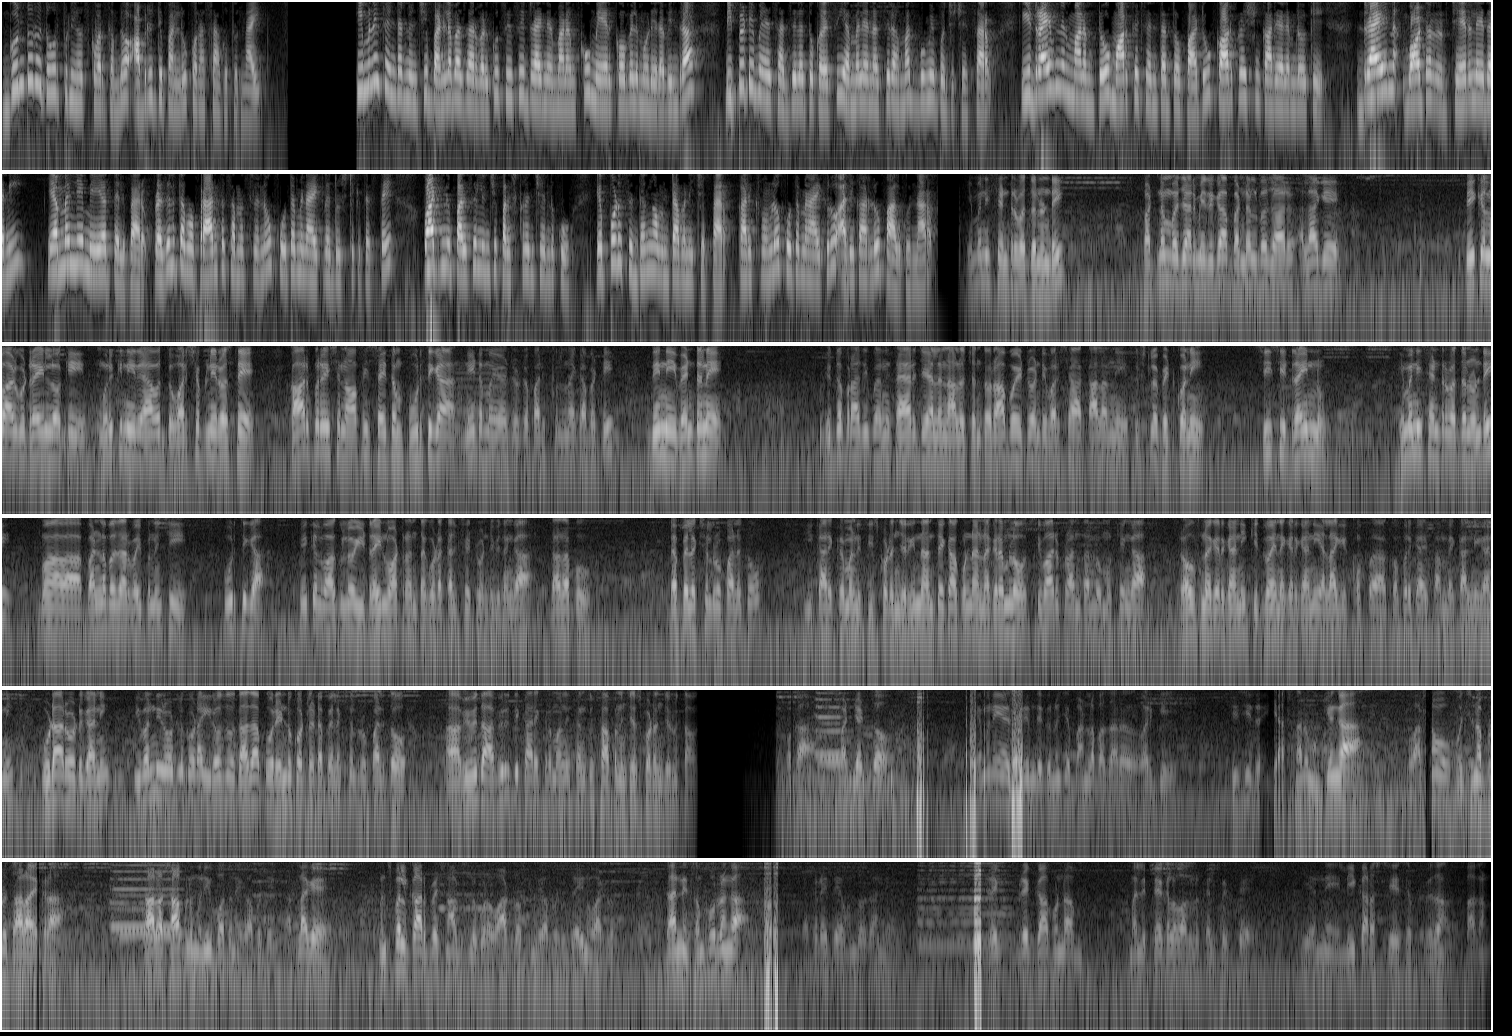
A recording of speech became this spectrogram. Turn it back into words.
గుంటూరు తూర్పు నియోజకవర్గంలో అభివృద్ది పనులు కొనసాగుతున్నాయి. హిమని సెంటర్ నుంచి బండ్ల బజార్ వరకు CC drive నిర్మాణంకు mayor Kovelamudi Ravindra deputy mayor సజ్జలతో కలిసి ఎమ్మెల్యే నసీర్ అహ్మద్ భూమి పూజ చేశారు. ఈ డ్రైవ్ నిర్మాణంతో మార్కెట్ సెంటర్తో పాటు కార్పొరేషన్ కార్యాలయంలోకి డ్రైన్ వాటర్ చేరలేదని ఎమ్మెల్యే మేయర్ తెలిపారు. ప్రజలు తమ ప్రాంత సమస్యలను కూటమి నాయకుల దృష్టికి తెస్తే వాటిని పరిశీలించి పరిష్కరించేందుకు ఎప్పుడు సిద్ధంగా ఉంటామని చెప్పారు. కార్యక్రమంలో కూటమి నాయకులు అధికారులు పాల్గొన్నారు. హిమని సెంటర్ వద్ద నుండి పట్నం బజార్ మీదుగా బండల్ బజార్ అలాగే పీకల్వాడుగు డ్రైన్లోకి మురికి నీరు యావత్తు వర్షపు నీరు వస్తే కార్పొరేషన్ ఆఫీస్ సైతం పూర్తిగా నీటమయ్యేటువంటి పరిస్థితులు ఉన్నాయి కాబట్టి దీన్ని వెంటనే యుద్ధ ప్రాతిపదికని తయారు చేయాలనే ఆలోచనతో రాబోయేటువంటి వర్షాకాలాన్ని దృష్టిలో పెట్టుకొని సీసీ డ్రైన్ను హిమనీ సెంటర్ వద్ద నుండి మా బండ్ల బజార్ వైపు నుంచి పూర్తిగా పీకల్ వాగులో ఈ డ్రైన్ వాటర్ అంతా కూడా కలిసేటువంటి విధంగా దాదాపు డెబ్బై లక్షల రూపాయలతో ఈ కార్యక్రమాన్ని తీసుకోవడం జరిగింది. అంతేకాకుండా నగరంలో శివారు ప్రాంతాల్లో ముఖ్యంగా రౌఫ్ నగర్ కానీ కిద్వాయ్ నగర్ కానీ అలాగే కొబ్బరికాయ సాంబే కాలనీ కానీ ఉడా రోడ్డు కానీ ఇవన్నీ రోడ్లు కూడా ఈరోజు దాదాపు రెండు కోట్ల డెబ్బై లక్షల రూపాయలతో వివిధ అభివృద్ధి కార్యక్రమాలను శంకుస్థాపన చేసుకోవడం జరుగుతూ ఉంది. ఒక బడ్జెట్తో యమనీ ఐస్ క్రీమ్ దగ్గర నుంచి బండ్ల బజార్ వరకు సీసీ డ్రైన్ చేస్తున్నారు ముఖ్యంగా వర్షం వచ్చినప్పుడు చాలా ఇక్కడ చాలా షాపులు మునిగిపోతున్నాయి కాబట్టి అట్లాగే మున్సిపల్ కార్పొరేషన్ ఆఫీసులో కూడా వాటర్ వస్తుంది కాబట్టి డ్రైన్ వాటర్ దాన్ని సంపూర్ణంగా ఎక్కడైతే ఉందో దాన్ని బ్రేక్ బ్రేక్ కాకుండా మళ్ళీ పేకల వాగులు కలిపేస్తే ఇవన్నీ లీక్ అరెస్ట్ చేసే విధానం బాగా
